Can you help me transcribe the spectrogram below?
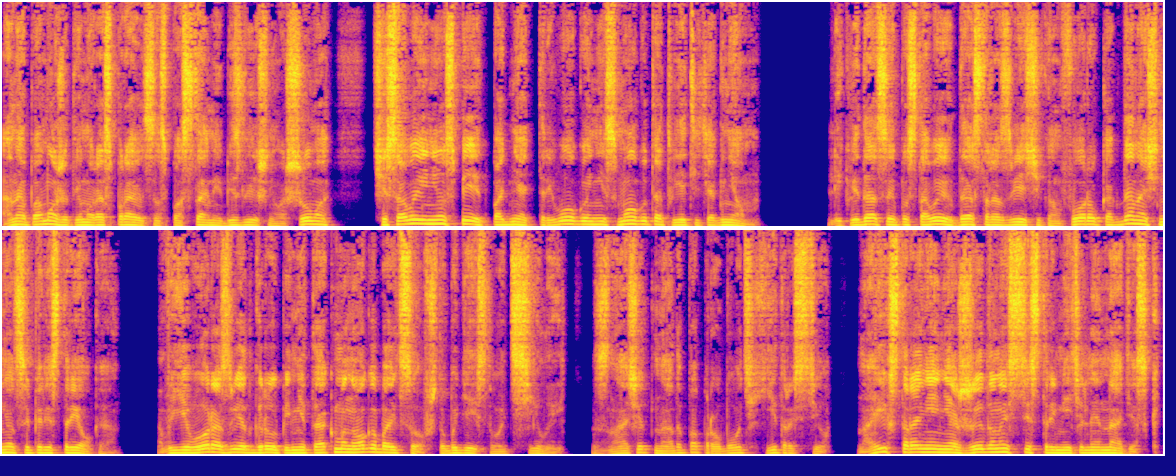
Она поможет ему расправиться с постами без лишнего шума, часовые не успеют поднять тревогу и не смогут ответить огнем. Ликвидация постовых даст разведчикам фору, когда начнется перестрелка. В его разведгруппе не так много бойцов, чтобы действовать силой. Значит, надо попробовать хитростью. На их стороне неожиданность и стремительный натиск.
